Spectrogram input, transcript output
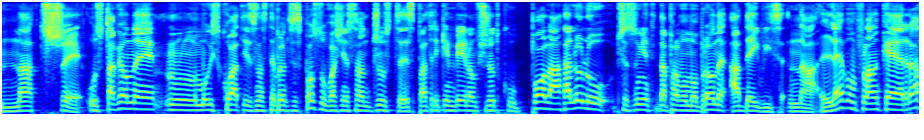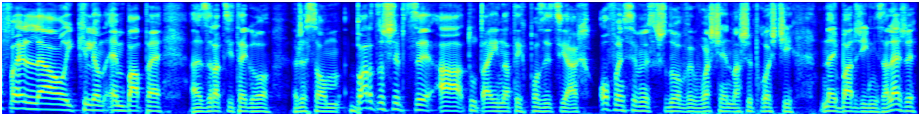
na 3. Ustawiony mm, mój skład jest w następujący sposób. Właśnie St. Just z Patrykiem Vieirą w środku pola, Kalulu przesunięty na prawą obronę, a Davis na lewą flankę, Rafael Leao i Kylian Mbappe e, z racji tego, że są bardzo szybcy, a tutaj na tych pozycjach ofensywnych skrzydłowych właśnie na szybkości najbardziej mi zależy,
